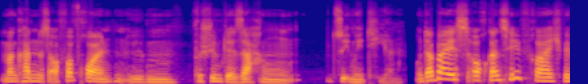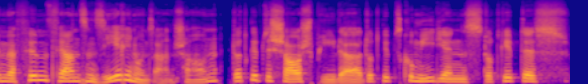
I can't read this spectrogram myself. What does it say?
Man kann das auch vor Freunden üben, bestimmte Sachen zu imitieren. Und dabei ist auch ganz hilfreich, wenn wir Film, Fernsehen, Serien uns anschauen. Dort gibt es Schauspieler, dort gibt es Comedians, dort gibt es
